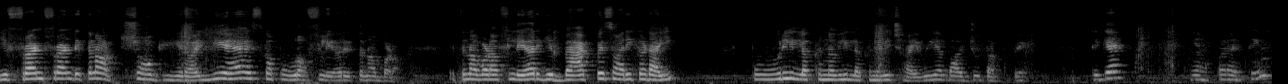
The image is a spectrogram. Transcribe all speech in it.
ये फ्रंट फ्रंट इतना अच्छा घेरा ये है इसका पूरा फ्लेयर इतना बड़ा। इतना बड़ा फ्लेयर ये बैक पे सारी कढ़ाई, पूरी लखनवी लखनवी छाई हुई है बाजू तक पे। ठीक है, यहाँ पर आई थिंक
